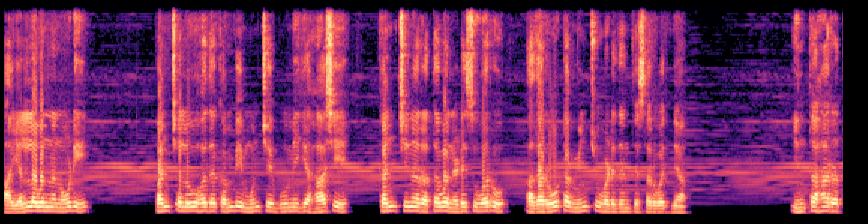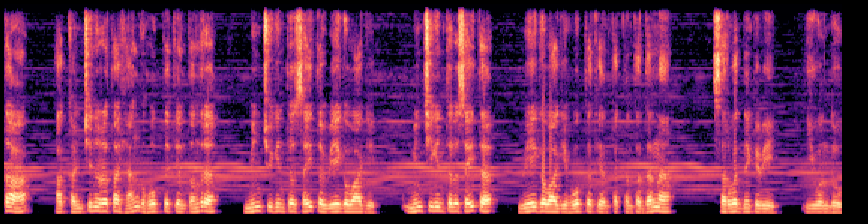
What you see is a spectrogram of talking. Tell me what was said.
ಆ ಎಲ್ಲವನ್ನು ನೋಡಿ ಪಂಚಲೋಹದ ಕಂಬಿ ಮುಂಚೆ ಭೂಮಿಗೆ ಹಾಸಿ, ಕಂಚಿನ ರಥವ ನಡೆಸುವರು ಅದರೋಟ ಮಿಂಚು ಹೊಡೆದಂತೆ ಸರ್ವಜ್ಞ. ಇಂತಹ ರಥ ಆ ಕಂಚಿನ ರಥ ಹೆಂಗೆ ಹೋಗ್ತೈತಿ ಅಂತಂದ್ರೆ ಮಿಂಚುಗಿಂತ ಸಹಿತ ವೇಗವಾಗಿ, ಮಿಂಚಿಗಿಂತಲೂ ಸಹಿತ ವೇಗವಾಗಿ ಹೋಗ್ತತಿ ಅಂತಕ್ಕಂಥದ್ದನ್ನು ಸರ್ವಜ್ಞ ಕವಿ ಈ ಒಂದು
